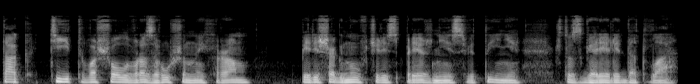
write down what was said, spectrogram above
Так Тит вошел в разрушенный храм, перешагнув через прежние святыни, что сгорели дотла.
